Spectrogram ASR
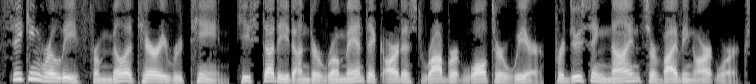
Seeking relief from military routine, he studied under Romantic artist Robert Walter Weir, producing nine surviving artworks.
